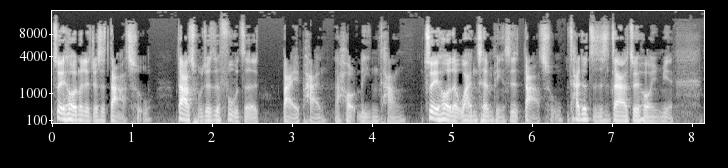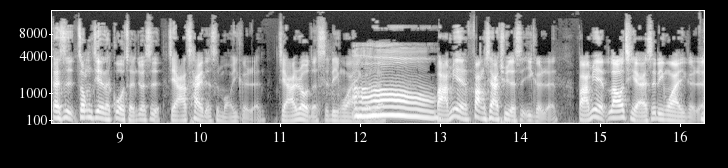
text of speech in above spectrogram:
最后那个就是大厨，大厨就是负责摆盘，然后淋汤，最后的完成品是大厨，他就只是站在最后一面，但是中间的过程就是夹菜的是某一个人，夹肉的是另外一个人，哦，把面放下去的是一个人，把面捞起来是另外一个人，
